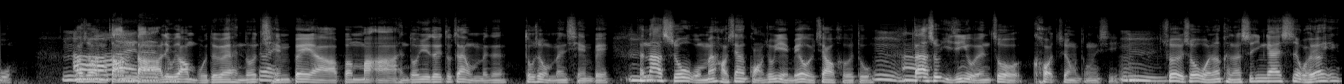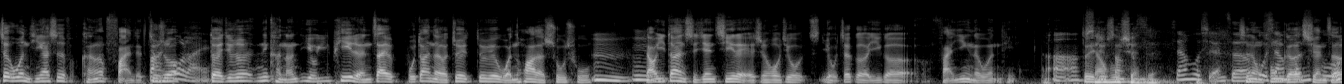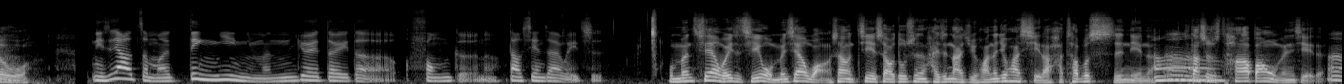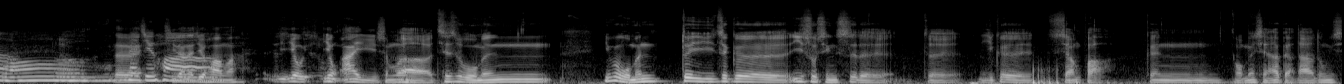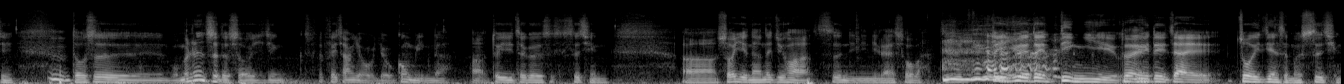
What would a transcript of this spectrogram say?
姆。那时候很当打六道姆，对不对？很多前辈啊，奔马啊，很多乐队都在我们的，都是我们的前辈。但那时候我们好像广州也没有叫河都，嗯但那时候已经有人做 core 这种东西。嗯，所以说我呢，可能是应该是，我要这个问题应该是可能反着，就是说，对，就是说你可能有一批人在不断的对对文化的输出，嗯，然后一段时间积累了之后，就有这个一个反应的问题。啊，相互选择，相互选择，这种风格选择了我。你是要怎么定义你们乐队的风格呢？到现在为止，我们现在为止，其实我们现在网上介绍都是还是那句话，那句话写了差不多十年了，当时是他帮我们写的。哦，那句话，记得那句话吗？用用爱语什么？呃，其实我们，因为我们对于这个艺术形式的的一个想法。跟我们想要表达的东西，嗯，都是我们认识的时候已经非常有有共鸣的啊。对于这个事情，呃，所以呢，那句话是你你来说吧。对乐队定义，乐队在做一件什么事情？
